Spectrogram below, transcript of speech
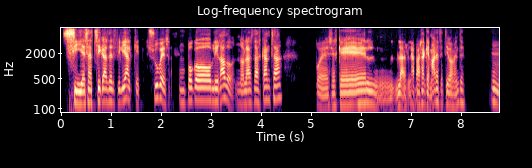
si esas chicas del filial que subes un poco obligado no las das cancha, pues es que la, la vas a quemar, efectivamente. Mm.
